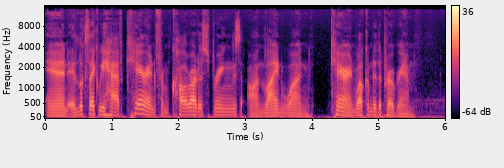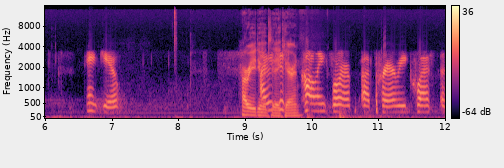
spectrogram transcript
And it looks like we have Karen from Colorado Springs on line one. Karen, welcome to the program. Thank you. How are you doing today, Karen? I was today, just Karen? calling for a prayer request, a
